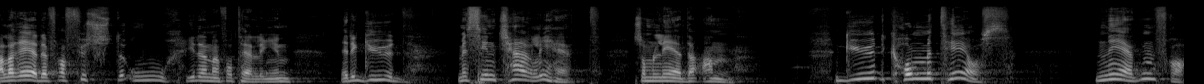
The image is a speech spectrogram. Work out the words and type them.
Allerede fra første ord i denne fortellingen er det Gud med sin kjærlighet som leder an. Gud kommer til oss nedenfra.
